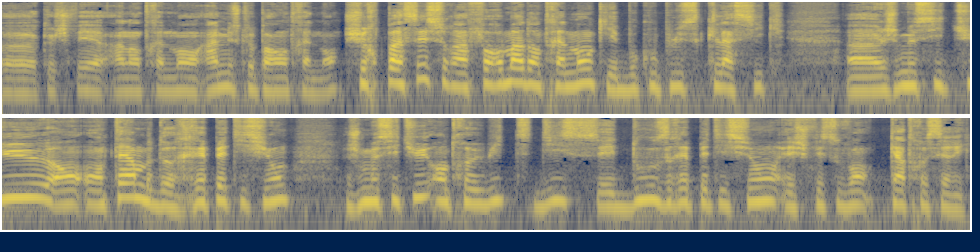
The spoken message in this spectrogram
euh, que je fais un entraînement, un muscle par entraînement. Je suis repassé sur un format d'entraînement qui est beaucoup plus classique. Euh, je me situe en, termes de répétition, je me situe entre 8, 10 et 12 répétitions et je fais souvent 4 séries.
